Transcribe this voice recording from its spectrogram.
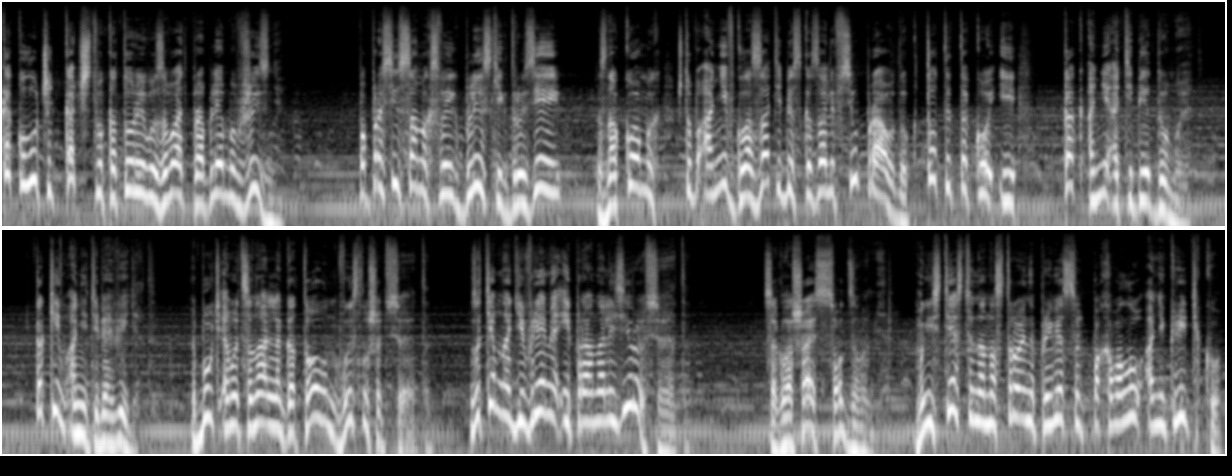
как улучшить качества, которые вызывают проблемы в жизни. Попроси самых своих близких, друзей, знакомых, чтобы они в глаза тебе сказали всю правду, кто ты такой и как они о тебе думают. Каким они тебя видят. Будь эмоционально готовым выслушать все это. Затем найди время и проанализируй все это. Соглашаясь с отзывами. Мы, естественно, настроены приветствовать похвалу, а не критику.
